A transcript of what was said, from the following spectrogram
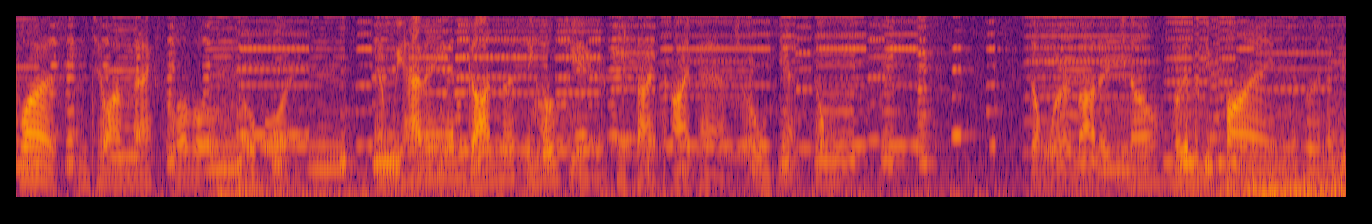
Quest until I'm max level. Oh boy. And we haven't even gotten a single gear besides the eye patch. Oh yes, don't don't worry about it, you know? We're gonna do fine. We're gonna do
